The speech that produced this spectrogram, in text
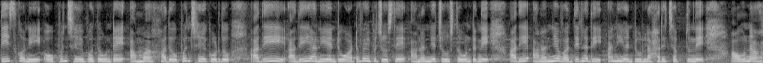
తీసుకొని ఓపెన్ చేయబోతూ ఉంటే అమ్మ అది ఓపెన్ చేయకూడదు. అది అది అని అంటూ అటువైపు చూస్తే అనన్య చూస్తూ ఉంటుంది. అది అనన్య వద్దినది అని అంటూ లహరి చెప్తుంది. అవునా?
